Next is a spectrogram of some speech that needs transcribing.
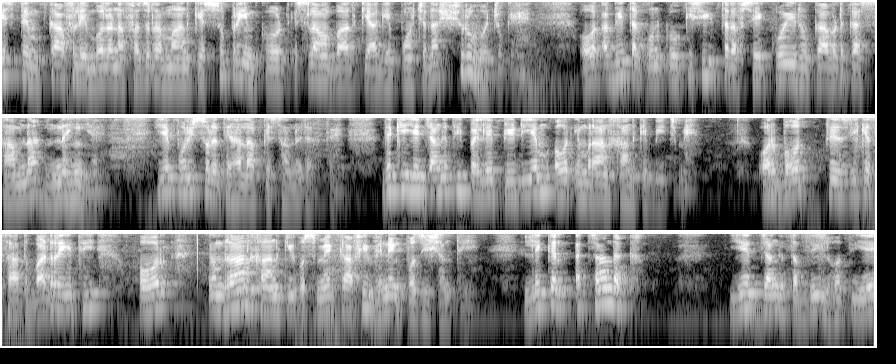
इस टाइम काफिले मौलाना फजलरहमान के सुप्रीम कोर्ट इस्लामाबाद के आगे पहुँचना शुरू हो चुके हैं और अभी तक उनको किसी तरफ़ से कोई रुकावट का सामना नहीं है। ये पूरी सूरत हाल आपके सामने रखते हैं। देखिए, ये जंग थी पहले पीडीएम और इमरान खान के बीच में और बहुत तेज़ी के साथ बढ़ रही थी और इमरान खान की उसमें काफ़ी विनिंग पोजीशन थी। लेकिन अचानक ये जंग तब्दील होती है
